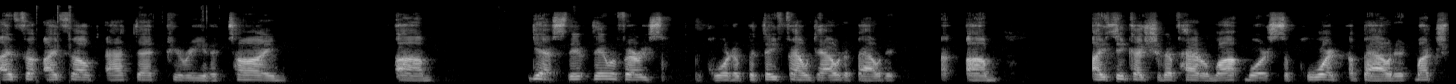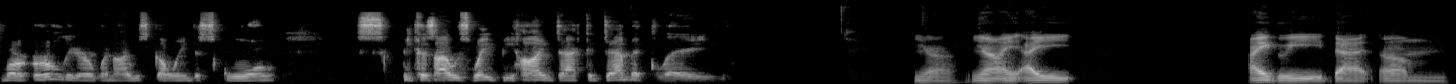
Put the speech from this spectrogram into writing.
I felt I felt at that period of time um, yes they, they were very supportive but they found out about it um, I think I should have had a lot more support about it much more earlier when I was going to school because I was way behind academically. Yeah, yeah, I I, I agree that um,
